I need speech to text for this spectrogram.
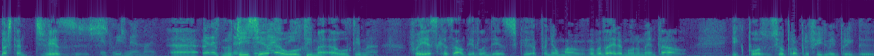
bastantes vezes Infelizmente, não é? ah, É das- das notícia. mais A última, a última foi esse casal de irlandeses que apanhou uma babadeira monumental e que pôs o seu próprio filho em perigo de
